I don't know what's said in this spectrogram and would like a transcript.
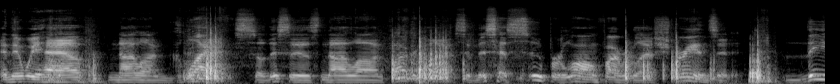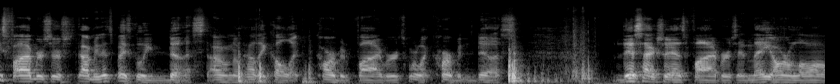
And then we have nylon glass. So this is nylon fiberglass, and this has super long fiberglass strands in it. These fibers are, I mean, it's basically dust. I don't know how they call it carbon fiber. It's more like carbon dust. This actually has fibers, and they are long.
